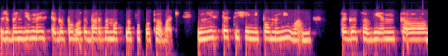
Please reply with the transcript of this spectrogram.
że będziemy z tego powodu bardzo mocno pokutować. Niestety się nie pomyliłam. Z tego co wiem, to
